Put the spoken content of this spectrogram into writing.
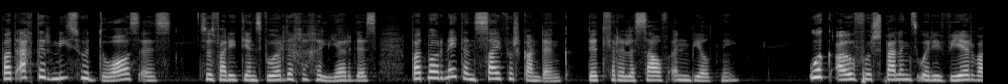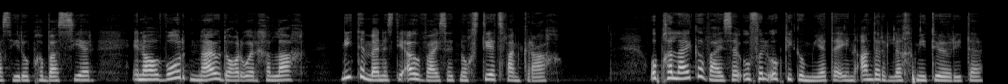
wat egter nie so dwaas is soos wat die teenswoordige geleerdes wat maar net in syfers kan dink, dit vir hulle self inbeeld nie. Ook ou voorspellings oor die weer was hierop gebaseer en al word nou daaroor gelag, Nietemin is die ou wysheid nog steeds van krag. Op gelyke wyse oefen ook die komete en ander ligmeteoriete,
